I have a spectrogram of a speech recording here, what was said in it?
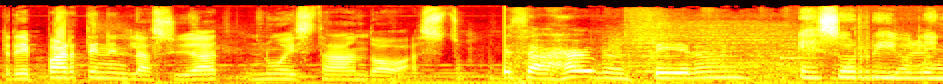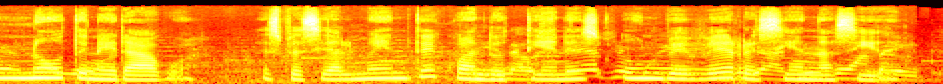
reparten en la ciudad no está dando abasto. Es horrible no tener agua, especialmente cuando tienes un bebé recién nacido.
